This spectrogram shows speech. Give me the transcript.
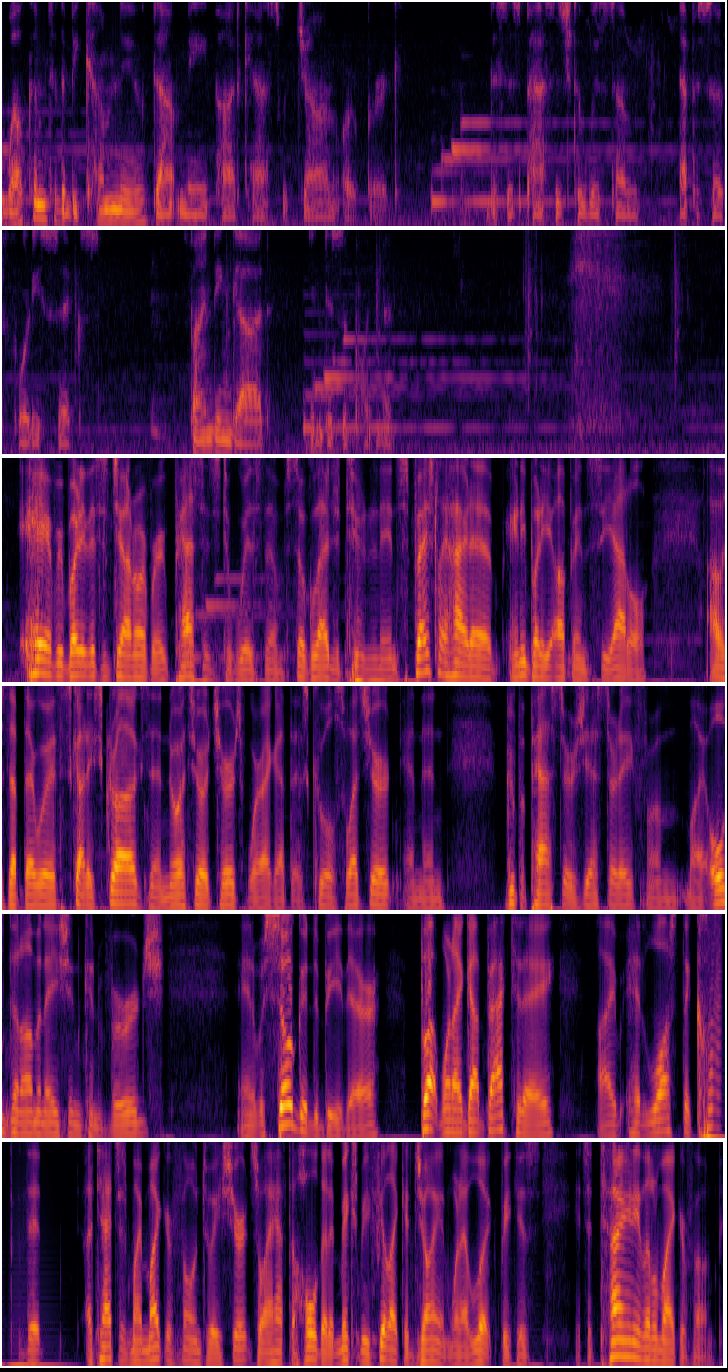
Welcome to the Become New.me podcast with John Ortberg. This is Passage to Wisdom, episode 46 Finding God in Disappointment. Hey, everybody, this is John Ortberg, Passage to Wisdom. So glad you're tuning in. Especially hi to anybody up in Seattle. I was up there with Scotty Scruggs and North Shore Church, where I got this cool sweatshirt, and then group of pastors yesterday from my old denomination, Converge, and it was so good to be there. But when I got back today, I had lost the clip that attaches my microphone to a shirt, so I have to hold it. It makes me feel like a giant when I look because it's a tiny little microphone.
